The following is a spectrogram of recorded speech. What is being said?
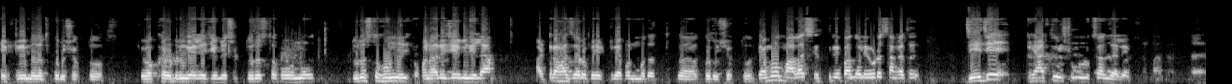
हेक्टरी मदत करू शकतो किंवा खरडून गेलेल्या जमिनीसाठी दुरुस्त होऊन दुरुस्त होऊन होणाऱ्या जमिनीला अठरा हजार रुपये हेक्टरी आपण मदत करू शकतो त्यामुळे मला शेतकरी बांधवाला एवढं सांगायचं जे जे या अतिवृष्टीमुळे नुकसान झाले आहे.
